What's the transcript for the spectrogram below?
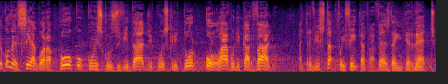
Eu conversei agora há pouco com exclusividade com o escritor Olavo de Carvalho. A entrevista foi feita através da internet.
